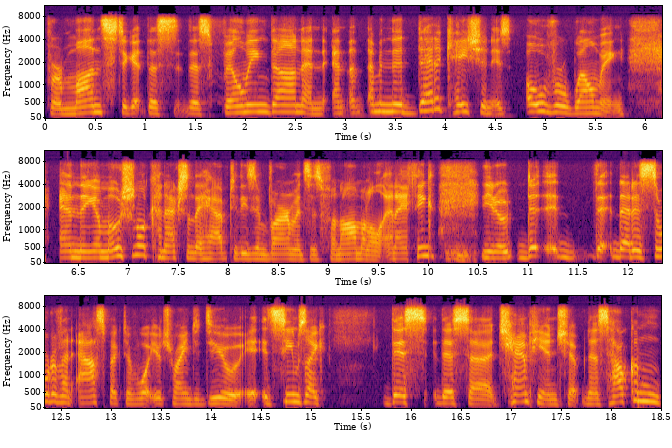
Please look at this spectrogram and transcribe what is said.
for months to get this this filming done. And and i mean the dedication is overwhelming. And the emotional connection they have to these environments is phenomenal. And i think you know d- that is sort of an aspect of what you're trying to do. It, it seems like this this uh, championshipness how come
